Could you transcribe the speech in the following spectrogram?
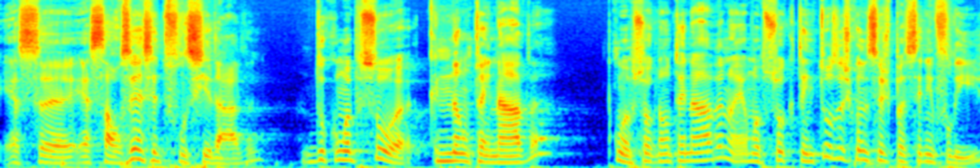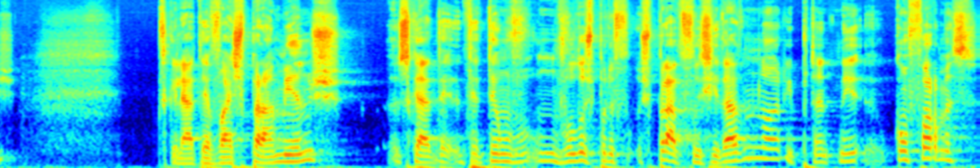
essa, essa ausência de felicidade do que uma pessoa que não tem nada, porque uma pessoa que não tem nada, não é? Uma pessoa que tem todas as condições para ser infeliz, se calhar até vai esperar menos se calhar tem um, um valor esperado de felicidade menor e, portanto, conforma-se.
